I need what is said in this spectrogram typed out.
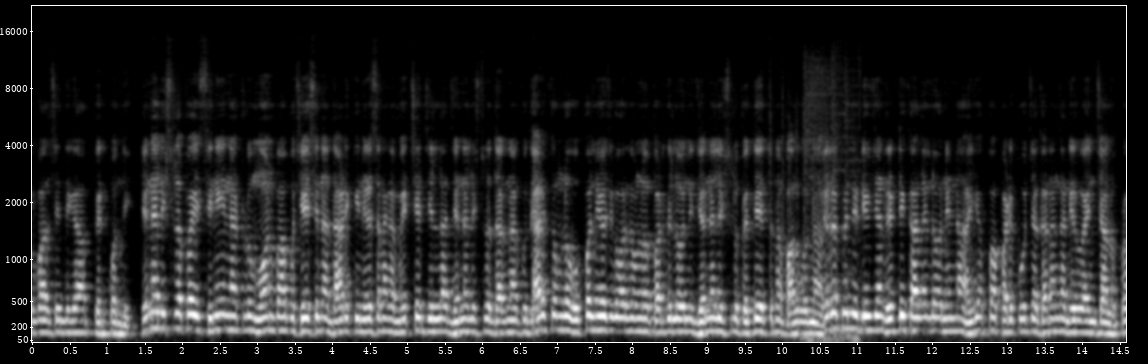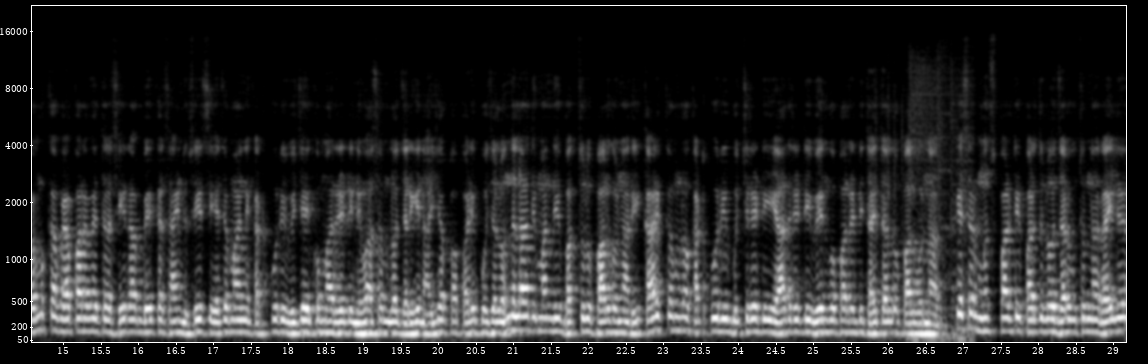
ఇవ్వాల్సిందిగా పేర్కొంది. జర్నలిస్టులపై సినీ నటుడు మోహన్ బాబు చేసిన దాడికి నిరసనగా మేడ్చల్ జిల్లా జర్నలిస్టుల ధర్నాకు కార్యక్రమంలో ఉప్పల్ నియోజకవర్గంలో పరిధిలోని జర్నలిస్టులు పెద్ద ఎత్తున పాల్గొన్నారు. ఎర్రపల్లి డివిజన్ రెడ్డి కాలనీలో నిన్న అయ్యప్ప పడిపూజ ఘనంగా నిర్వహించారు. ప్రముఖ వ్యాపారవేత్తల శ్రీరామ్ బేకర్స్ అండ్ సీట్స్ యజమాని కట్కూరి విజయ్ కుమార్ రెడ్డి నివాసంలో జరిగిన అయ్యప్ప పడిపూజలో వందలాది మంది భక్తులు పాల్గొన్నారు. ఈ కార్యక్రమంలో కట్కూరి బుచ్చిరెడ్డి యాదిరెడ్డి వేణుగోపాల్ రెడ్డి తదితరులు పాల్గొన్నారు. కేసర్ మున్సిపాలిటీ పరిధిలో జరుగుతున్న రైల్వే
